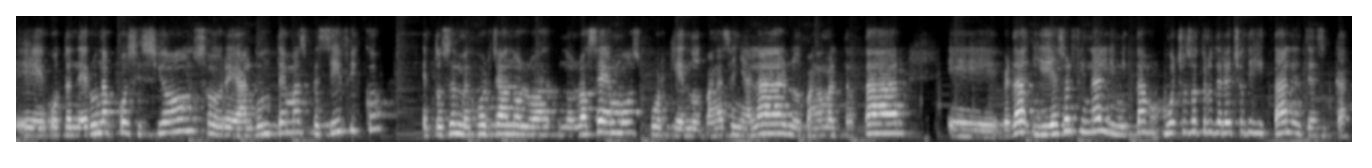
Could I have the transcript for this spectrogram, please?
eh, o tener una posición sobre algún tema específico, entonces mejor ya no lo, no lo hacemos porque nos van a señalar, nos van a maltratar, eh, ¿verdad? Y eso al final limita muchos otros derechos digitales, Jessica.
